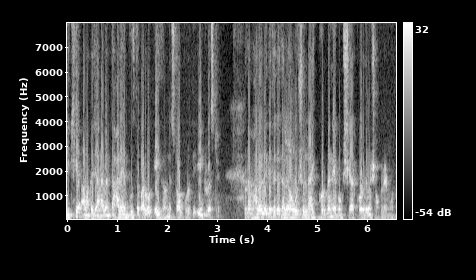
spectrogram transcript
লিখে আমাকে জানাবেন, তাহলে আমি বুঝতে পারব এই ধরনের স্টকগুলোতে ইন্টারেস্টেড ওটা ভালো লেগে থাকে তাহলে অবশ্যই লাইক করবেন এবং শেয়ার করে দেবেন সকলের মধ্যে।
